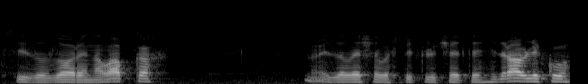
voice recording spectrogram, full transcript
всі зазори на лапках. Ну і залишилось підключити гідравліку,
